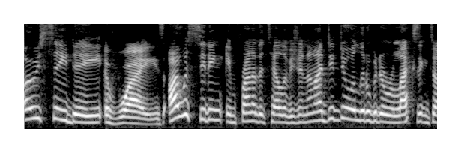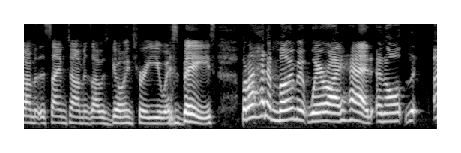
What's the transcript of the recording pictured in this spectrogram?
OCD of ways. I was sitting in front of the television and I did do a little bit of relaxing time at the same time as I was going through USBs, but I had a moment where I had, and I'll uh,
